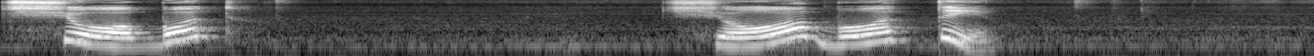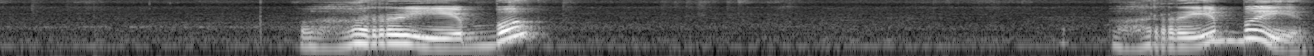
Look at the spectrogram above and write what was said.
чобот, чоботи. Гриб, гриби.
